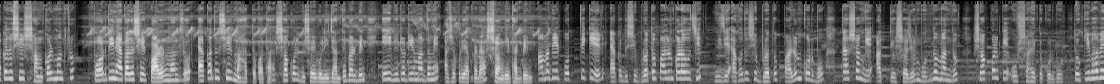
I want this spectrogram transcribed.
একাদশীর সংকল্প মন্ত্র, পরদিন একাদশীর পালন মন্ত্র, একাদশীর মাহাত্ম কথা, সকল বিষয়গুলি জানতে পারবেন এই ভিডিওটির মাধ্যমে। আশা করি আপনারা সঙ্গে থাকবেন। আমাদের প্রত্যেকের একাদশী ব্রত পালন করা উচিত। নিজে একাদশী ব্রত পালন করব, তার সঙ্গে আত্মীয় স্বজন বন্ধু বান্ধব সকলকে উৎসাহিত করব। তো কীভাবে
